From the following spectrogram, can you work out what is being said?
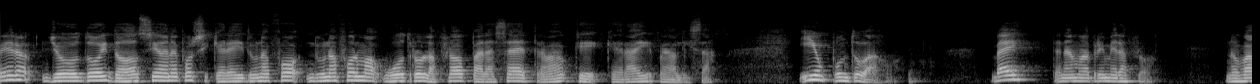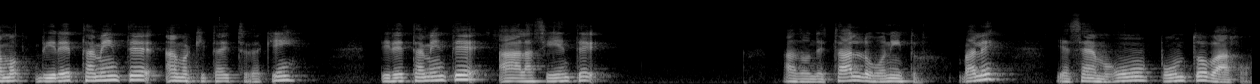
pero yo doy dos opciones por si queréis de una, de una forma u otra la flor para hacer el trabajo que queráis realizar y un punto bajo veis tenemos la primera flor nos vamos directamente a quitar esto de aquí directamente a la siguiente a donde está lo bonito vale y hacemos un punto bajo.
